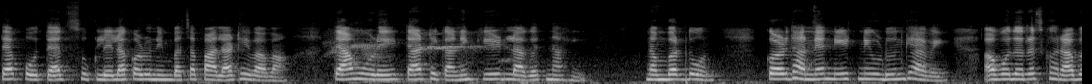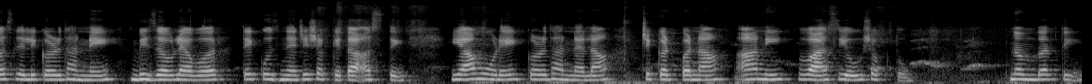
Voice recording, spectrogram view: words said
त्या पोत्यात सुकलेला कडुनिंबाचा पाला ठेवावा. त्यामुळे त्या ठिकाणी कीड लागत नाही. नंबर दोन कडधान्य नीट निवडून घ्यावे. अगोदरच खराब असलेली कडधान्ये भिजवल्यावर ते कुजण्याची शक्यता असते. यामुळे कडधान्याला चिकटपणा आणि वास येऊ शकतो. नंबर तीन.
